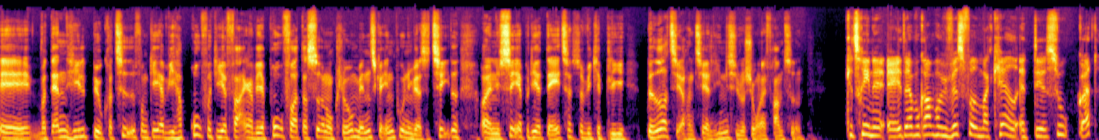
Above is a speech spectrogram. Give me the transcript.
Øh, hvordan hele byråkratiet fungerer. Vi har brug for de erfaringer. Vi har brug for, at der sidder nogle kloge mennesker inde på universitetet og analyserer på de her data, så vi kan blive bedre til at håndtere lignende situationer i fremtiden. Katrine, øh, i det her program har vi vist fået markeret, at DSU godt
